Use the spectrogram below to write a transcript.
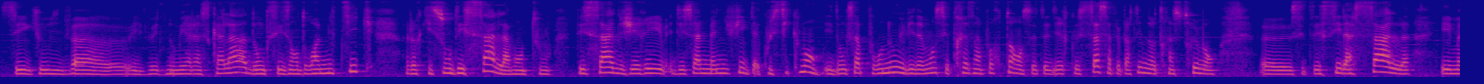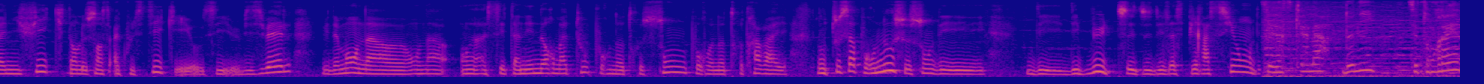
c'est qu'il va, euh, il veut être nommé à la Scala, donc ces endroits mythiques, alors qu'ils sont des salles avant tout, des salles gérées, des salles magnifiques acoustiquement. Et donc ça pour nous évidemment c'est très important, c'est-à-dire que ça, ça fait partie de notre instrument. Euh, c'est si la salle est magnifique dans le sens acoustique et aussi visuel, Évidemment, on a, on a, on a, c'est un énorme atout pour notre son, pour notre travail. Donc tout ça, pour nous, ce sont des, des, des buts, des aspirations. C'est la Scala. Denis, c'est ton rêve?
